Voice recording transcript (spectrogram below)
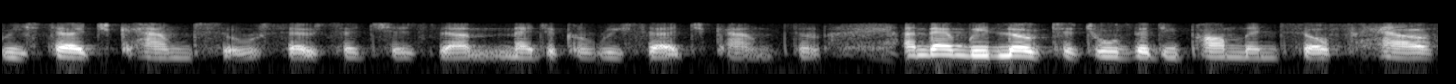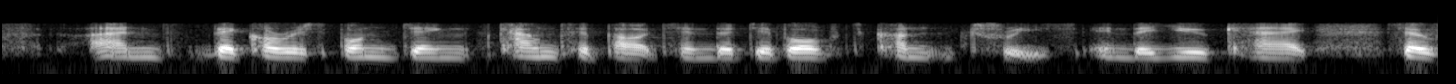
research councils, so such as the Medical Research Council. And then we looked at all the departments of health and their corresponding counterparts in the devolved countries in the UK. So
